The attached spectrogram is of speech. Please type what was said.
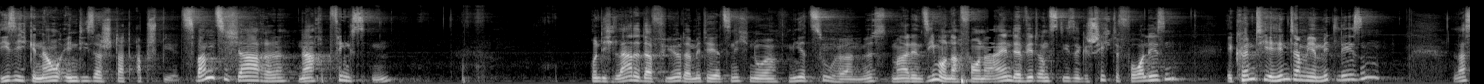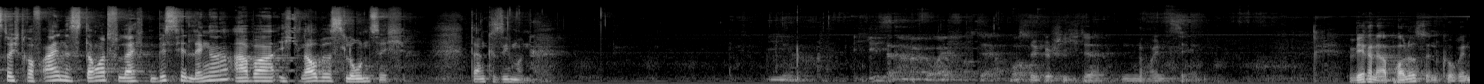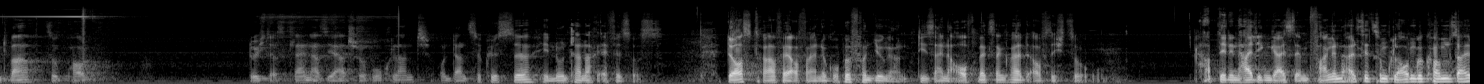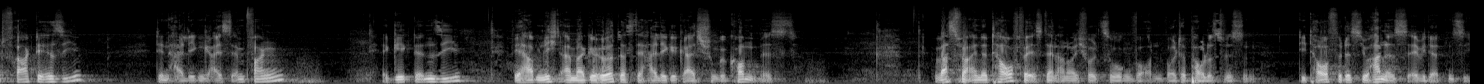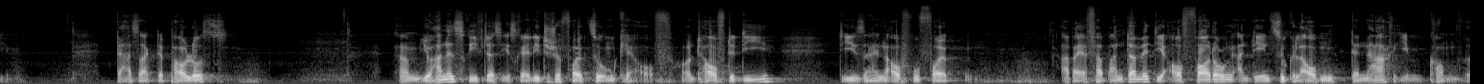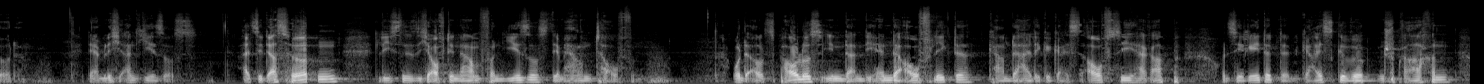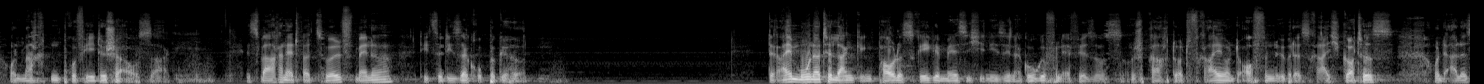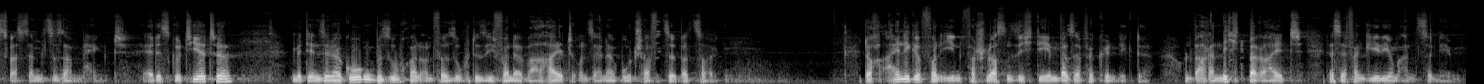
die sich genau in dieser Stadt abspielt. 20 Jahre nach Pfingsten. Und ich lade dafür, damit ihr jetzt nicht nur mir zuhören müsst, mal den Simon nach vorne ein. Der wird uns diese Geschichte vorlesen. Ihr könnt hier hinter mir mitlesen. Lasst euch darauf ein, es dauert vielleicht ein bisschen länger, aber ich glaube, es lohnt sich. Danke, Simon. Ich lese einmal für euch aus der Apostelgeschichte 19. Während Apollos in Korinth war, zog Paulus durch das kleinasiatische Hochland und dann zur Küste hinunter nach Ephesus. Dort traf er auf eine Gruppe von Jüngern, die seine Aufmerksamkeit auf sich zogen. Habt ihr den Heiligen Geist empfangen, als ihr zum Glauben gekommen seid? fragte er sie. Den Heiligen Geist empfangen? Ergegneten sie. Wir haben nicht einmal gehört, dass der Heilige Geist schon gekommen ist. Was für eine Taufe ist denn an euch vollzogen worden, wollte Paulus wissen. Die Taufe des Johannes, erwiderten sie. Da sagte Paulus, Johannes rief das israelitische Volk zur Umkehr auf und taufte die, die seinen Aufruf folgten aber er verband damit die Aufforderung, an den zu glauben, der nach ihm kommen würde, nämlich an Jesus. Als sie das hörten, ließen sie sich auf den Namen von Jesus, dem Herrn, taufen. Und als Paulus ihnen dann die Hände auflegte, kam der Heilige Geist auf sie herab und sie redeten in geistgewirkten Sprachen und machten prophetische Aussagen. Es waren etwa zwölf Männer, die zu dieser Gruppe gehörten. Drei Monate lang ging Paulus regelmäßig in die Synagoge von Ephesus und sprach dort frei und offen über das Reich Gottes und alles, was damit zusammenhängt. Er diskutierte mit den Synagogenbesuchern und versuchte sie von der Wahrheit und seiner Botschaft zu überzeugen. Doch einige von ihnen verschlossen sich dem, was er verkündigte und waren nicht bereit, das Evangelium anzunehmen.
